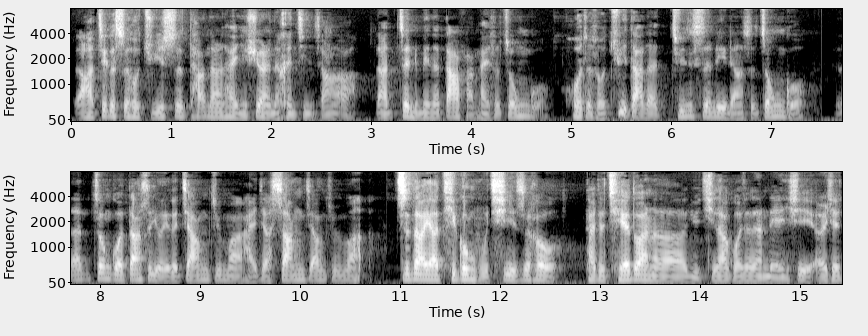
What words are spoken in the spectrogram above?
然后这个时候局势，他当然他已经渲染的很紧张了啊。那这里面的大反派是中国，或者说巨大的军事力量是中国。那中国当时有一个将军嘛，还叫商将军嘛，知道要提供武器之后。他就切断了与其他国家的联系，而且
